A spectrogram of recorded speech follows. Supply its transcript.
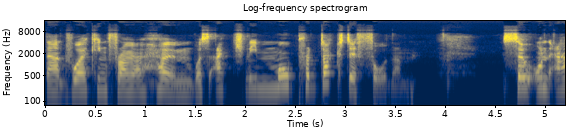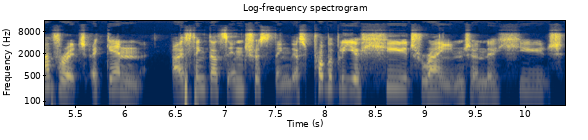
that working from home was actually more productive for them. So, on average, again, I think that's interesting. There's probably a huge range and a huge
